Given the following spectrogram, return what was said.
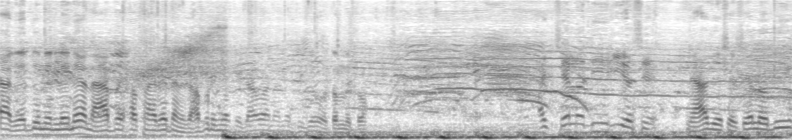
આ વેદુને લઈને ને આપણે હકના રહેતા ને આપણે ત્યાંથી જવાના નથી. જોવો તમે તો. આજ છેલ્લો દી રહ્યો છે. ને આજે છે છેલ્લો દી.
